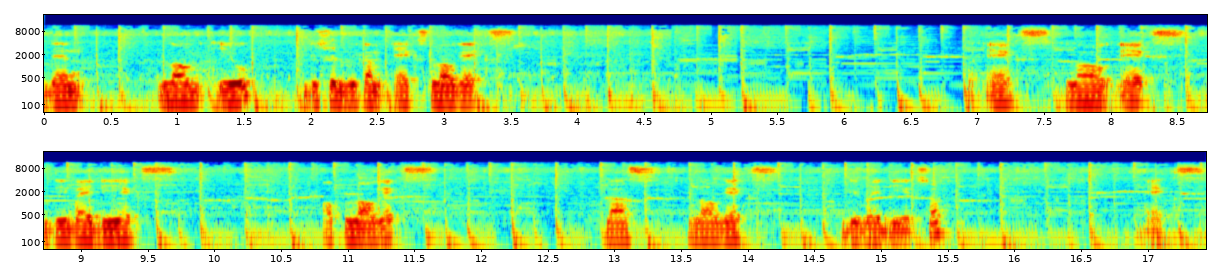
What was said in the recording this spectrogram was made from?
then log u this will become x log x. So x log x d by dx of log x plus log x d by dx of x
